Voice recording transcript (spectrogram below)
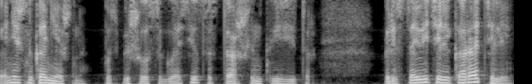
«Конечно, конечно», – поспешил согласиться старший инквизитор. «Представители карателей,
